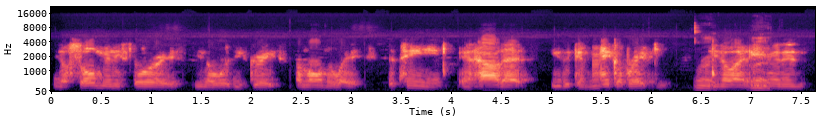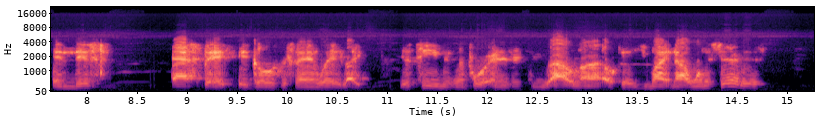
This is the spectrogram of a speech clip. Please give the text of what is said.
you know so many stories, you know, with these greats along the way, the team and how that either can make or break you. Right. You know, and right. even in, in this aspect, it goes the same way. Like your team is important, you outline. Okay, you might not want to share this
